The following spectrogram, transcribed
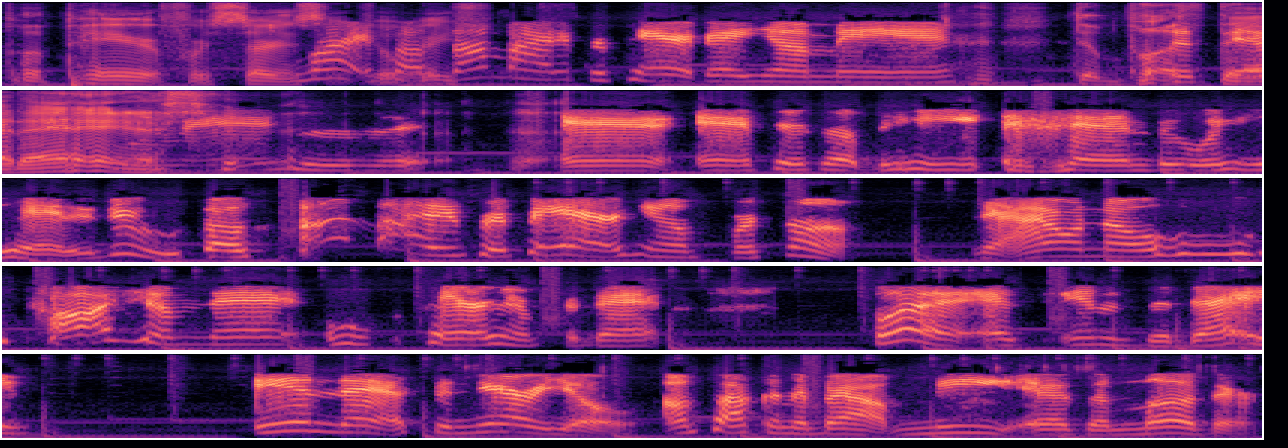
prepared for certain right so somebody prepared that young man to to bust step that ass. and and pick up the heat and do what he had to do. So somebody prepared him for something. Now I don't know who taught him that, who prepared him for that, but at the end of the day, in that scenario, I'm talking about me as a mother.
